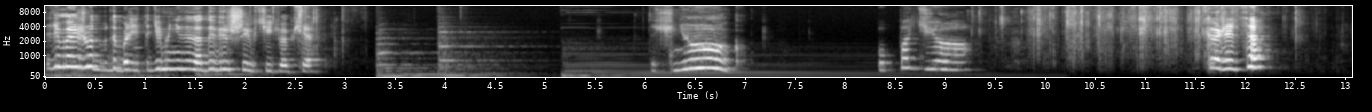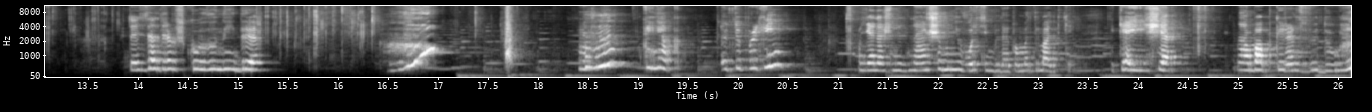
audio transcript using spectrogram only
Тоді мій живот буде боліти, тоді мені не треба вірші вчити вообще. Точняк. Опадя. Кажеться, хтось завтра в школу не йде. Угу, коняк. А ти прикинь? Я ж не знаю, що мені 8 буде по математиці. Так я її ще на бабки розведу.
